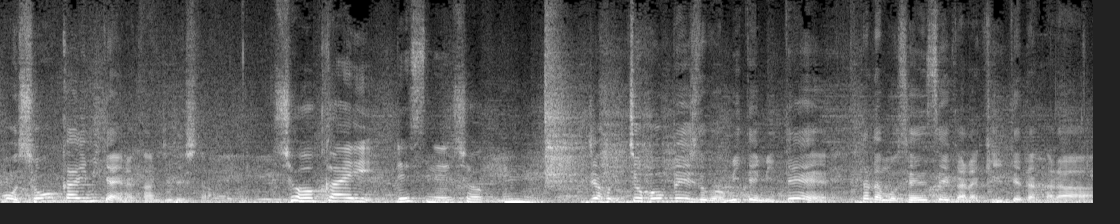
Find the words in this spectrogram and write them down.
もう紹介みたいな感じでした？紹介ですね。しょ、うん、じゃあ一応ホームページとかを見てみてただもう先生から聞いてたから。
